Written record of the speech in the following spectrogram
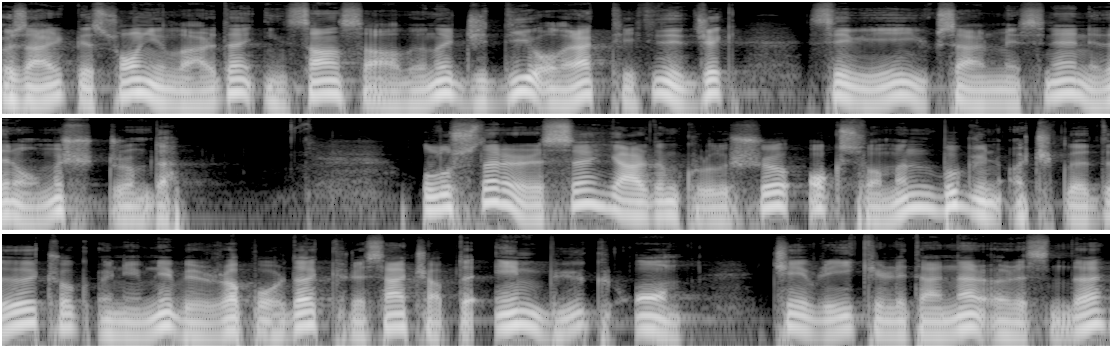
özellikle son yıllarda insan sağlığını ciddi olarak tehdit edecek seviyeye yükselmesine neden olmuş durumda. Uluslararası Yardım Kuruluşu Oxfam'ın bugün açıkladığı çok önemli bir raporda küresel çapta en büyük 10 çevreyi kirletenler arasında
